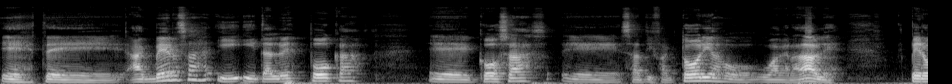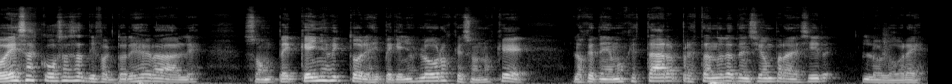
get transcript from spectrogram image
este, adversas y, tal vez pocas eh, cosas eh, satisfactorias o agradables. Pero esas cosas satisfactorias y agradables son pequeñas victorias y pequeños logros que son los que, los que tenemos que estar prestando la atención para decir, lo logré.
